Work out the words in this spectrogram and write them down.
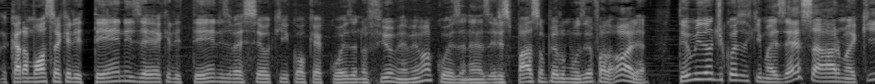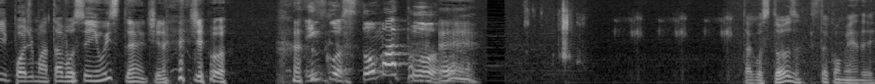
é, o cara mostra aquele tênis e aí aquele tênis vai ser o que qualquer coisa no filme, é a mesma coisa, né? Eles passam pelo museu e falam, olha, tem um milhão de coisas aqui, mas essa arma aqui pode matar você em um instante, né? tipo... Encostou, matou. É. Tá gostoso? O que você tá comendo aí?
